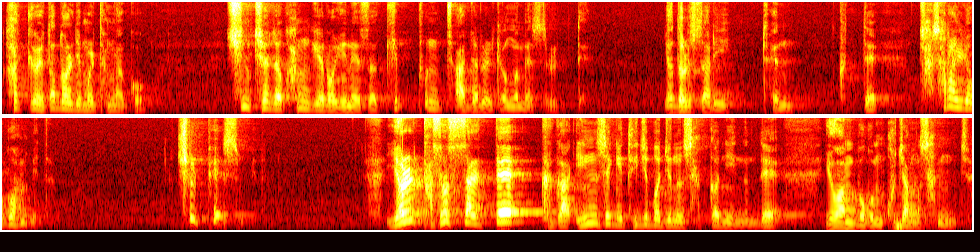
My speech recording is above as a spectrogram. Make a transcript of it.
학교에 따돌림을 당하고 신체적 한계로 인해서 깊은 좌절을 경험했을 때 여덟 살이 된 그때 자살하려고 합니다. 실패했습니다. 15살 때 그가 인생이 뒤집어지는 사건이 있는데 요한복음 9장 3절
